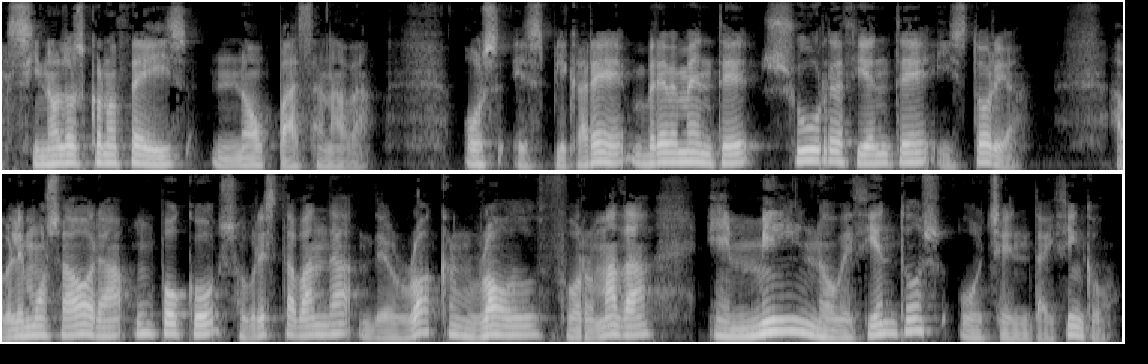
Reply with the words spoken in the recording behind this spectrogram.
Si no los conocéis, no pasa nada. Os explicaré brevemente su reciente historia. Hablemos ahora un poco sobre esta banda de rock and roll formada en 1985.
